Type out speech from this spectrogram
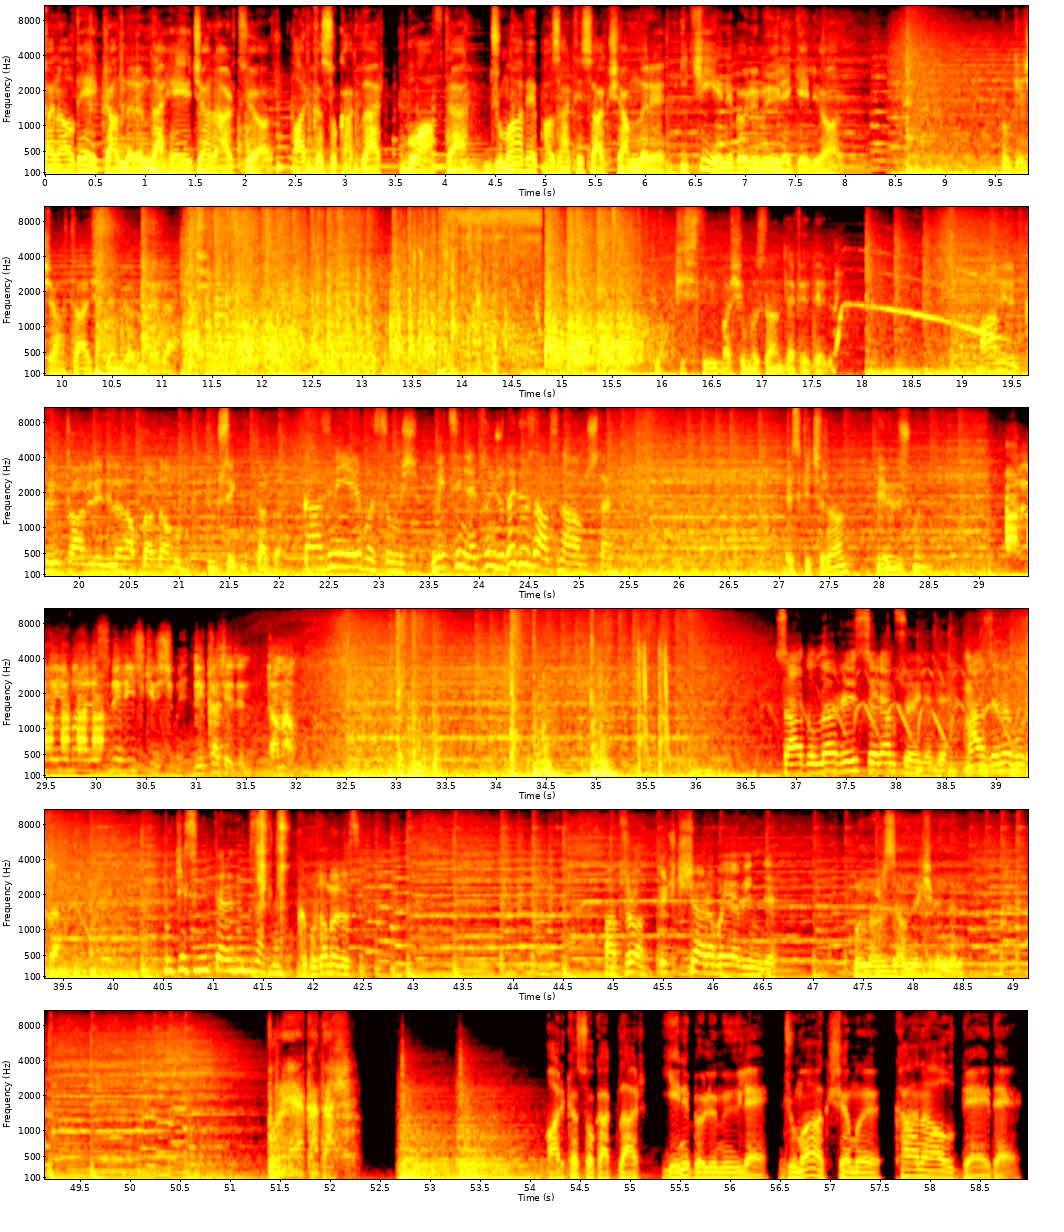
Kanal D ekranlarında heyecan artıyor. Arka Sokaklar bu hafta Cuma ve Pazartesi akşamları iki yeni bölümüyle geliyor. Bu gece hata istemiyorum beyler. Şu pisliği başımızdan def edelim. Amirim kırık tabir edilen haplardan bulduk. Yüksek miktarda. Gazi'nin yeri basılmış. Metin'le Tuncu da gözaltına almışlar. Eski çırağın yeni düşmanı. Arabayı mahallesine linç girişimi. Dikkat edin. Tamam. Sadullah Reis selam söyledi. Malzeme burada. Bu kesinlikle aradığımız Adnan. Kıpırdama ölürsün. Patron, üç kişi arabaya bindi. Bunlar Rıza'nın ekibinden. Buraya kadar. Arka Sokaklar yeni bölümüyle Cuma akşamı Kanal D'de.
